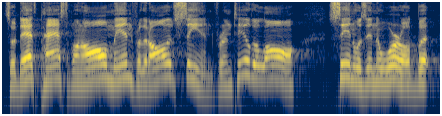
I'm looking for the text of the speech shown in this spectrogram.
So death passed upon all men, for that all have sinned. For until the law, sin was in the world, but,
